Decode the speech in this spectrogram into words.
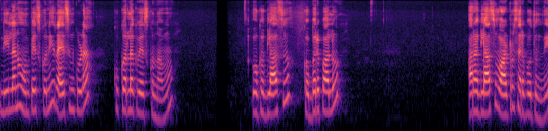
నీళ్ళను వంపేసుకొని రైస్ను కూడా కుక్కర్లోకి వేసుకుందాము. ఒక గ్లాసు కొబ్బరి పాలు అర గ్లాసు వాటర్ సరిపోతుంది.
